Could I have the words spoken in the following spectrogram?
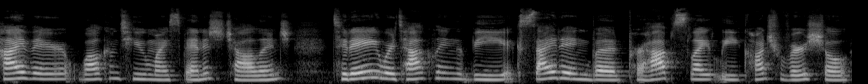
Hi there, welcome to my Spanish challenge. Today we're tackling the exciting but perhaps slightly controversial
